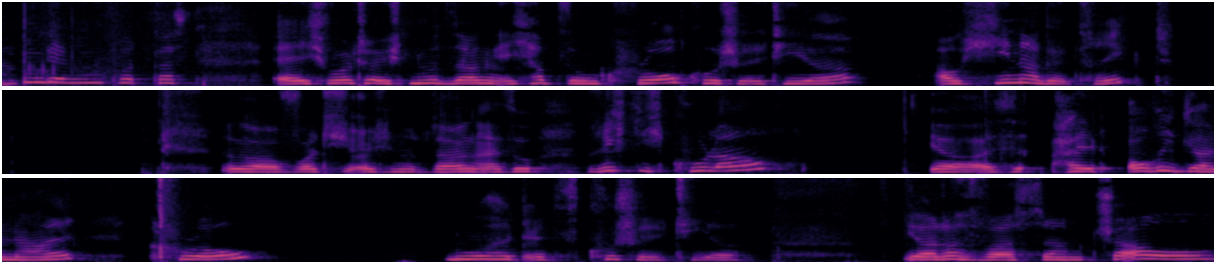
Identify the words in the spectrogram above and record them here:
willkommen zum Gaming Podcast. Äh, ich wollte euch nur sagen, ich habe so ein Crow-Kuscheltier aus China gekriegt. Ja, wollte ich euch nur sagen. Also richtig cool auch. Ja, also halt original Crow, nur halt als Kuscheltier. Ja, das war's dann. Ciao.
